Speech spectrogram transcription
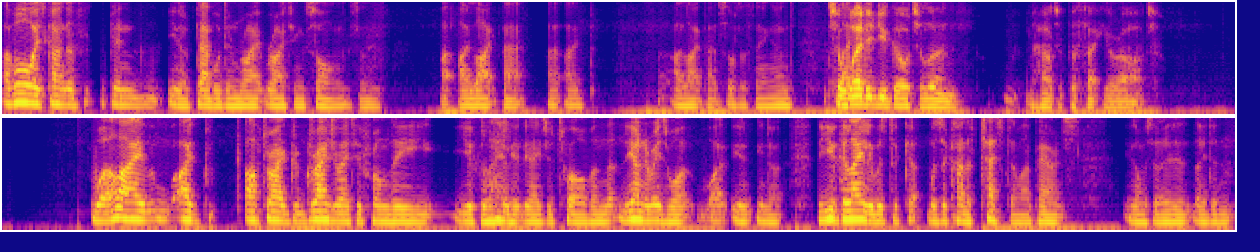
I've always kind of been, you know, dabbled in write, writing songs, and I, I like that. I, I I like that sort of thing. And So where d- did you go to learn how to perfect your art? well, I I after I graduated from the ukulele at the age of twelve, and the, the only reason why, why you, you know the ukulele was to was a kind of tester. My parents, you know, obviously they didn't they didn't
